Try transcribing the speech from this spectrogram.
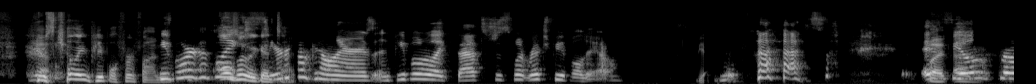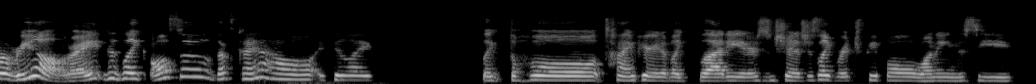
who's killing people for fun. people are just like Also a good serial killers and people are like that's just what rich people do. Yeah. it But, um, feels so real, right? Because like also that's kind of how I feel like like the whole time period of like gladiators and shit. It's just like rich people wanting to see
